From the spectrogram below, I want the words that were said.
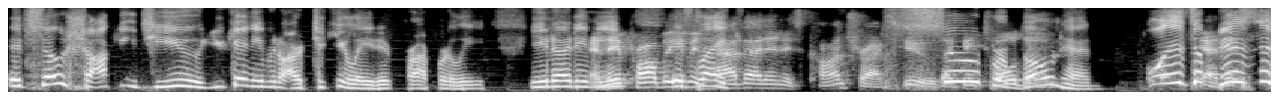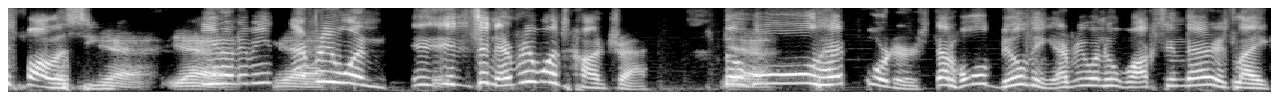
it's so shocking to you. You can't even articulate it properly. You know what I mean? And they probably it's even like had that in his contract too. like they super him. bonehead. Well, it's a Yeah, they- business policy. Yeah, yeah. You know what I mean? yeah. Everyone, it's in everyone's contract. The Yeah. whole headquarters, that whole building, everyone who walks in there is like,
